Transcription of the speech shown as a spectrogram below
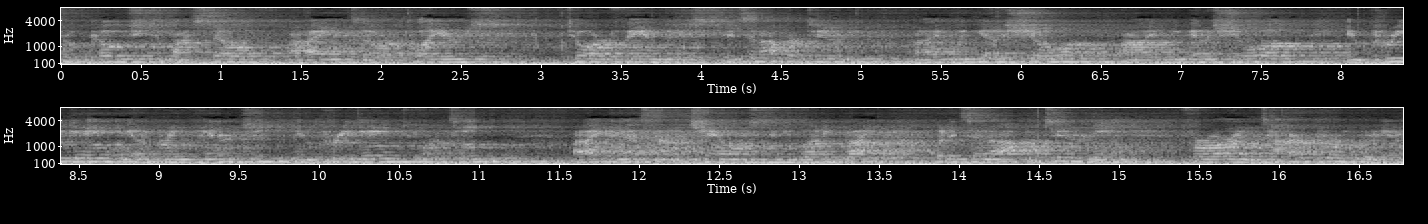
from coach to myself, right, to our players, to our base. It's an opportunity, right? We've got to show up, right? We've got to show up in pregame. We've got to bring energy in pregame to our team, right? And that's not a challenge to anybody, right? But it's an opportunity for our entire program.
